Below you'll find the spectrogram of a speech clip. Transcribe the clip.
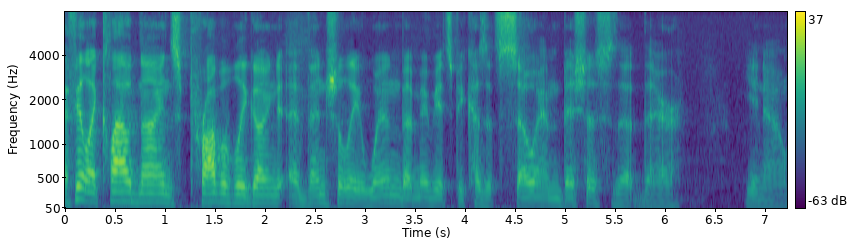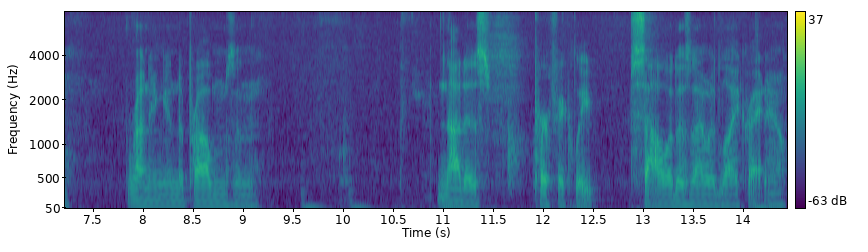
I feel like Cloud9's probably going to eventually win, but maybe it's because it's so ambitious that they're, you know, running into problems and not as perfectly solid as I would like right now.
